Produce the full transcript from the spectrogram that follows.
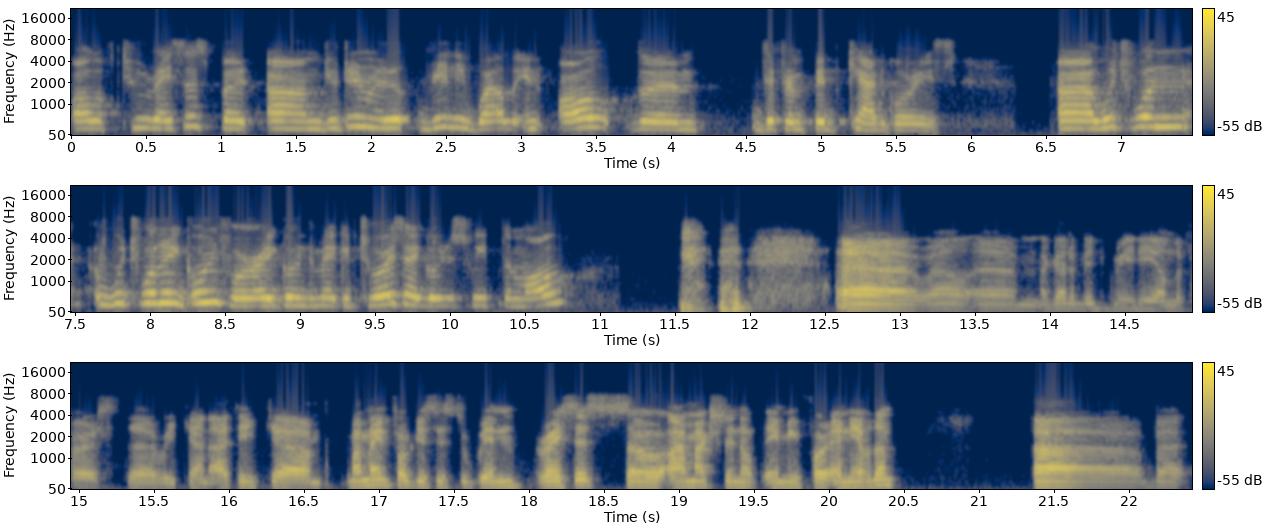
all of two races, but um, you're doing re- really well in all the different bib categories. Uh, which one? Which one are you going for? Are you going to make a choice? Are you going to sweep them all? uh, well, um, I got a bit greedy on the first uh, weekend. I think um, my main focus is to win races, so I'm actually not aiming for any of them. Uh, but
